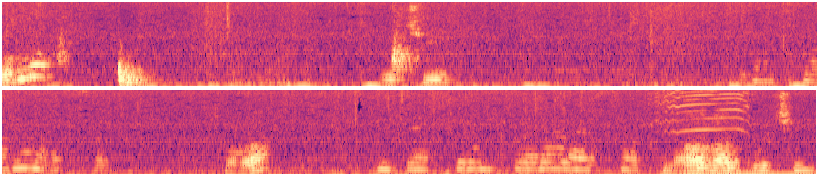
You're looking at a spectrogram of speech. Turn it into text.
Vamos lá. Which? Transpararsa. What? Dice transpararsa. No, no, Gucci.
